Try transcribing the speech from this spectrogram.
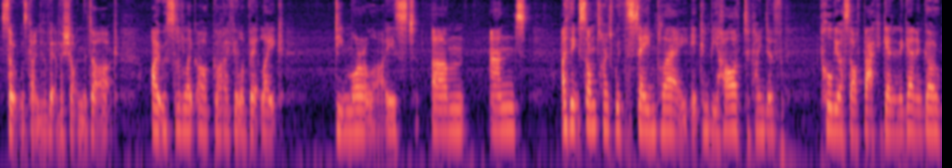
So it was kind of a bit of a shot in the dark. I was sort of like, oh God, I feel a bit like demoralized. Um, and I think sometimes with the same play, it can be hard to kind of pull yourself back again and again and go,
